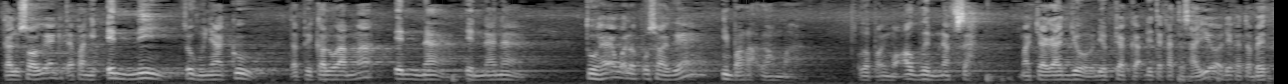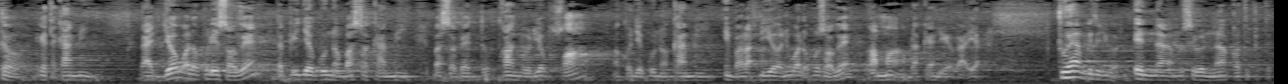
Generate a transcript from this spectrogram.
Kalau seorang kita panggil inni, sungguhnya aku tapi kalau ramah inna innana. Tuhan walaupun seorang ibarat ramah Allah panggil mu'adzim nafsah. Macam raja dia bercakap dia tak kata saya dia kata betul dia kata kami. Raja walaupun dia seorang tapi dia guna bahasa kami bahasa betul kerana dia besar maka dia guna kami. Ibarat dia ni walaupun seorang ramah belakang dia rakyat. Tuhan begitu juga. Inna musulunna qatifatat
